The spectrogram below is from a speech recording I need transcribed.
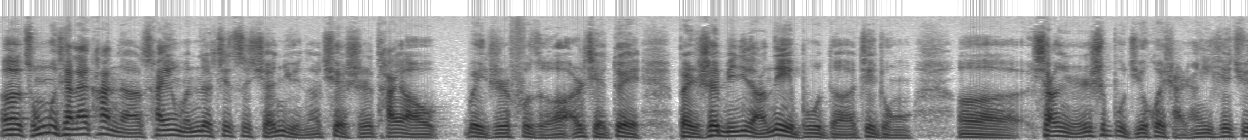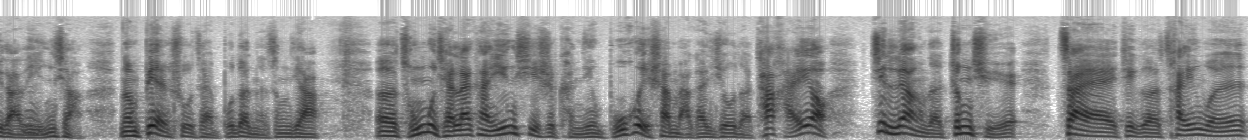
呃，从目前来看呢，蔡英文的这次选举呢，确实他要为之负责，而且对本身民进党内部的这种呃相应人事布局会产生一些巨大的影响。那么变数在不断的增加。呃，从目前来看，英系是肯定不会善罢甘休的，他还要尽量的争取在这个蔡英文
